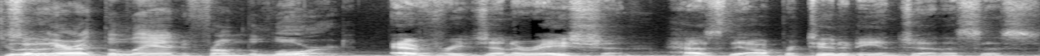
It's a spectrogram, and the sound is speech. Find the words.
to so inherit the land from the Lord. Every generation has the opportunity in Genesis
